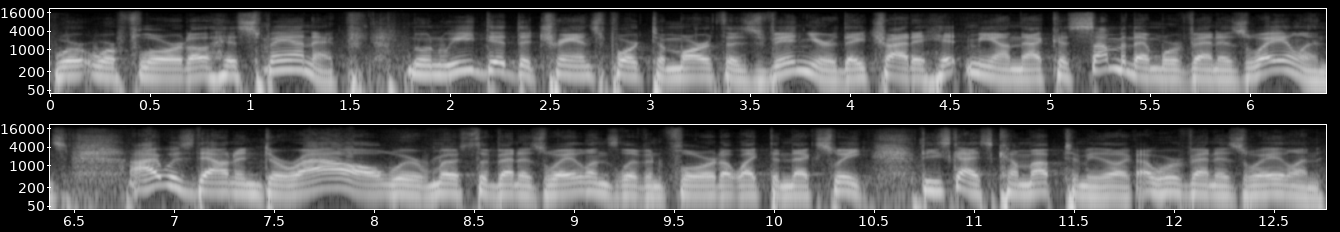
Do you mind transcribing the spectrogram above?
were, were, Florida Hispanic. When we did the transport to Martha's Vineyard, they tried to hit me on that because some of them were Venezuelans. I was down in Doral, where most of the Venezuelans live in Florida, like the next week. These guys come up to me, they're like, oh, we're Venezuelan.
